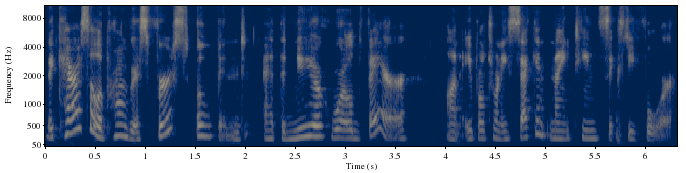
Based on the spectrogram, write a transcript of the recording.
The Carousel of Progress first opened at the New York World Fair on April 22nd, 1964,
